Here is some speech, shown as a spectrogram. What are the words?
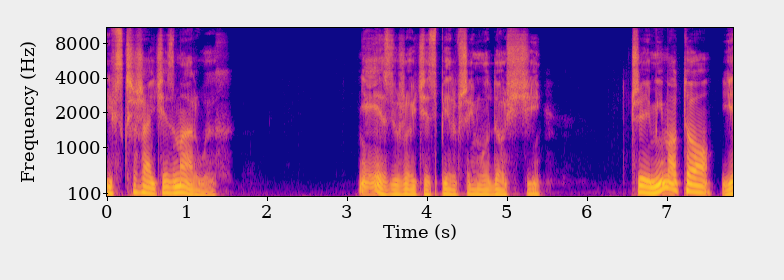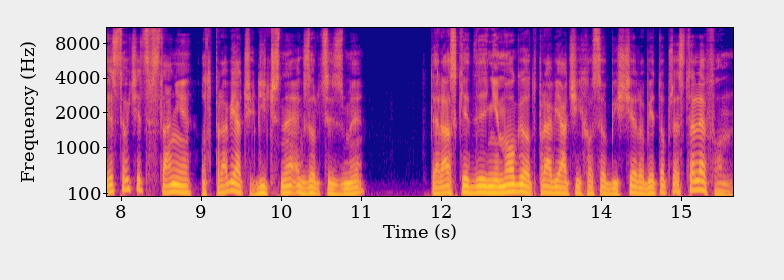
i wskrzeszajcie zmarłych. Nie jest już ojciec pierwszej młodości, czy mimo to jest ojciec w stanie odprawiać liczne egzorcyzmy? Teraz, kiedy nie mogę odprawiać ich osobiście, robię to przez telefon.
